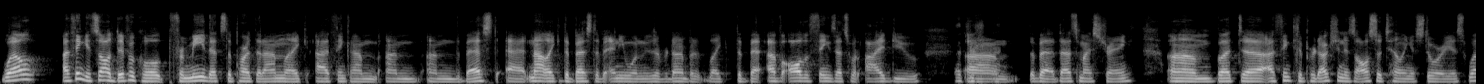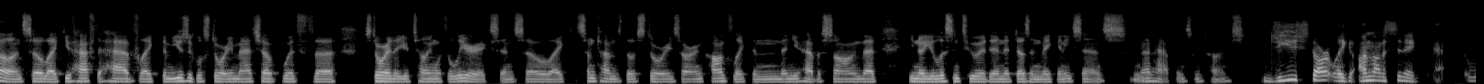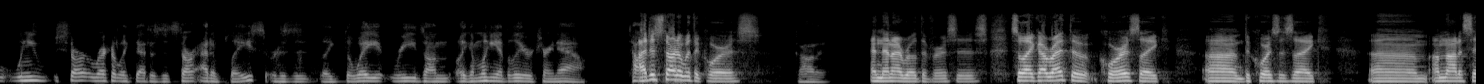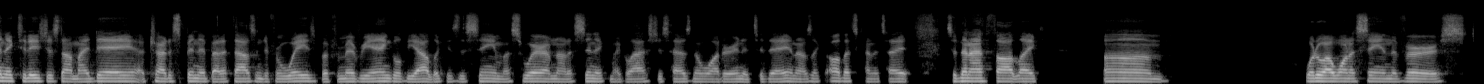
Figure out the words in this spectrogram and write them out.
Well, I think it's all difficult for me. That's the part that I'm like, I think I'm, I'm, I'm the best at. Not like the best of anyone who's ever done, but like the best of all the things. That's what I do. That's your strength. Um, the best. That's my strength. Um, but uh, I think the production is also telling a story as well. And so like you have to have like the musical story match up with the story that you're telling with the lyrics. And so like sometimes those stories are in conflict, and then you have a song that you know you listen to it and it doesn't make any sense, and that happens sometimes. Do you start like I'm not a cynic? When you start a record like that, does it start out of place, or does it like the way it reads on? Like I'm looking at the lyrics right now. I just started with the chorus. Got it. and then I wrote the verses. So like I write the chorus like um, the chorus is like um, I'm not a cynic. Today's just not my day. I try to spin it about a thousand different ways, but from every angle, the outlook is the same. I swear I'm not a cynic. My glass just has no water in it today. And I was like, oh, that's kind of tight. So then I thought like, um, what do I want to say in the verse?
